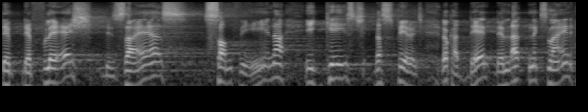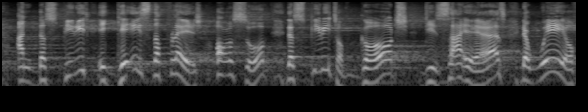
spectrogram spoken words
The, the flesh desires something against the spirit. Look at then the next line. And the spirit against the flesh. Also, the spirit of God desires the way of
